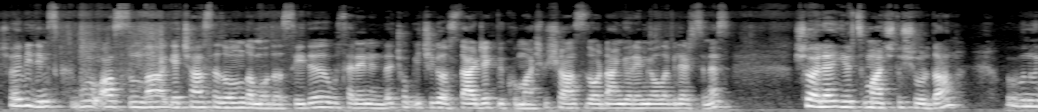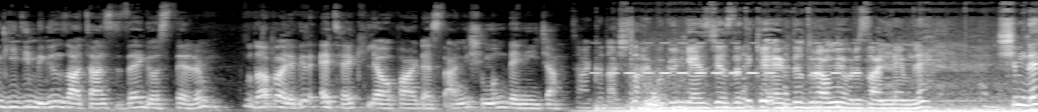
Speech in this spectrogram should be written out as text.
Şöyle bildiğimiz bu aslında geçen sezonun da modasıydı. Bu senenin de çok içi gösterecek bir kumaşmış. Şu an siz oradan göremiyor olabilirsiniz. Şöyle yırtmaçlı şuradan. Bunu giydiğim bir gün zaten size gösteririm. Bu da böyle bir etek leopar desenli. Şimdi bunu deneyeceğim. Arkadaşlar bugün gezeceğiz dedik ki evde duramıyoruz annemle. Şimdi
